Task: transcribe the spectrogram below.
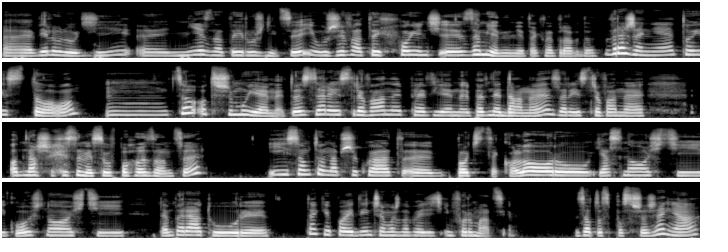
e, wielu ludzi e, nie zna tej różnicy i używa tych pojęć zamiennie tak naprawdę. Wrażenie to jest to, mm, co otrzymujemy. To jest zarejestrowany pewien, pewne dane, zarejestrowane od naszych zmysłów pochodzące. I są to na przykład y, bodźce koloru, jasności, głośności, temperatury, takie pojedyncze, można powiedzieć, informacje. Za to spostrzeżenia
